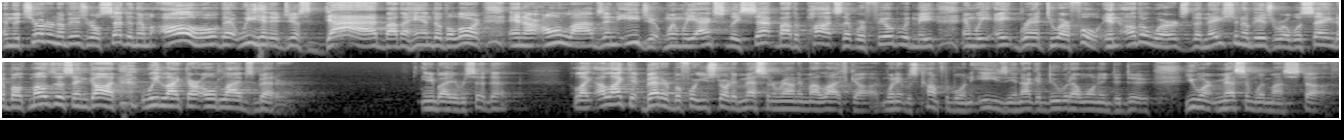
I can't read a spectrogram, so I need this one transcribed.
And the children of Israel said to them, Oh, that we had just died by the hand of the Lord in our own lives in Egypt, when we actually sat by the pots that were filled with meat and we ate bread to our full. In other words, the nation of Israel was saying to both Moses and God, We liked our old lives better. Anybody ever said that? Like, I liked it better before you started messing around in my life, God, when it was comfortable and easy and I could do what I wanted to do. You weren't messing with my stuff.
